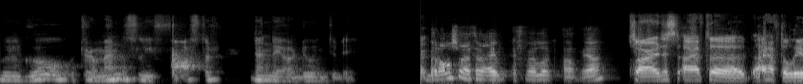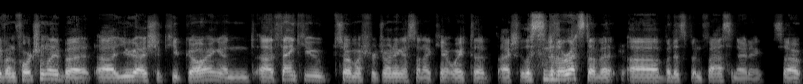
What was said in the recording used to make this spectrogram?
will go tremendously faster than they are doing today. But also, I think if I look, oh yeah, Sorry, I just I have to I have to leave unfortunately, but uh, you guys should keep going. And uh, thank you so much for joining us. And I can't wait to actually listen to the rest of it. Uh, but it's been fascinating. So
